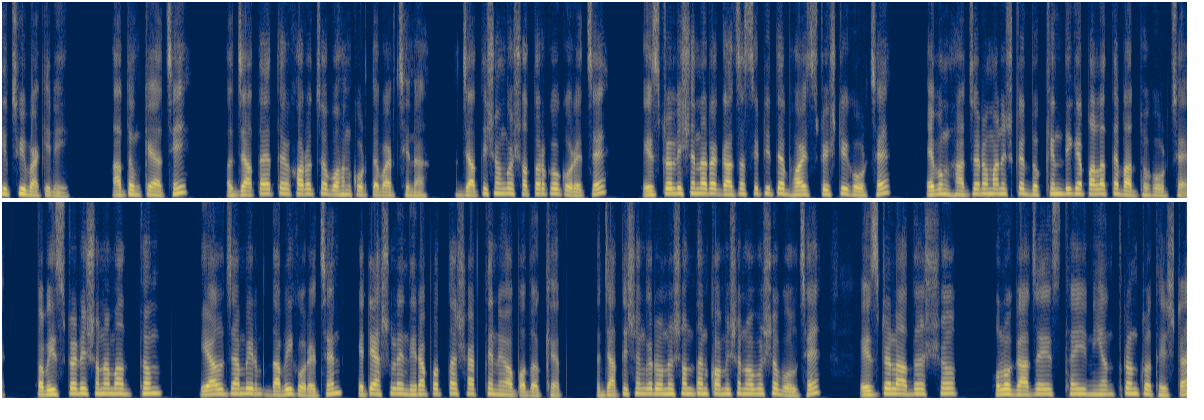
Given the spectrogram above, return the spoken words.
কিছুই বাকি নেই। আতঙ্কে আছি, যাতায়াতের খরচও বহন করতে পারছি না। জাতিসংঘ সতর্ক করেছে, ইসরায়েলি সেনারা গাজা সিটিতে ভয় সৃষ্টি করছে এবং হাজারো মানুষকে দক্ষিণ দিকে পালাতে বাধ্য করছে। তবে ইসরায়েলি সেনামাধ্যম ইয়াল জামির দাবি করেছেন, এটি আসলে নিরাপত্তার স্বার্থে নেওয়া পদক্ষেপ। জাতিসংঘের অনুসন্ধান কমিশন অবশ্য বলছে, ইসরায়েল আদর্শ হলো গাজায় স্থায়ী নিয়ন্ত্রণ প্রতিষ্ঠা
